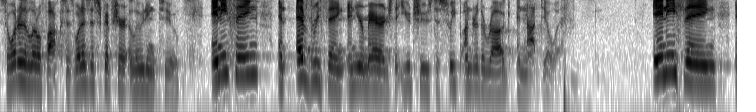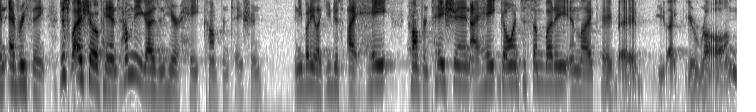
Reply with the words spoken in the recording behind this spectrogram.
So, what are the little foxes? What is the scripture alluding to? Anything and everything in your marriage that you choose to sweep under the rug and not deal with. Anything and everything. Just by a show of hands, how many of you guys in here hate confrontation? Anybody like you just, I hate confrontation. I hate going to somebody and like, hey, babe, you like you're wrong.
